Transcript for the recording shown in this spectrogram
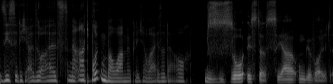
Siehst du dich also als eine Art Brückenbauer möglicherweise da auch? So ist es, ja, ungewollt.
